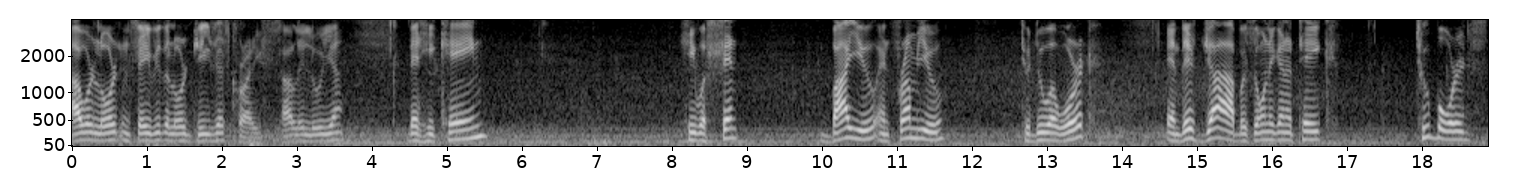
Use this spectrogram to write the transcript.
our Lord and Savior, the Lord Jesus Christ. Hallelujah. That He came, He was sent by you and from you to do a work, and this job was only going to take two boards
